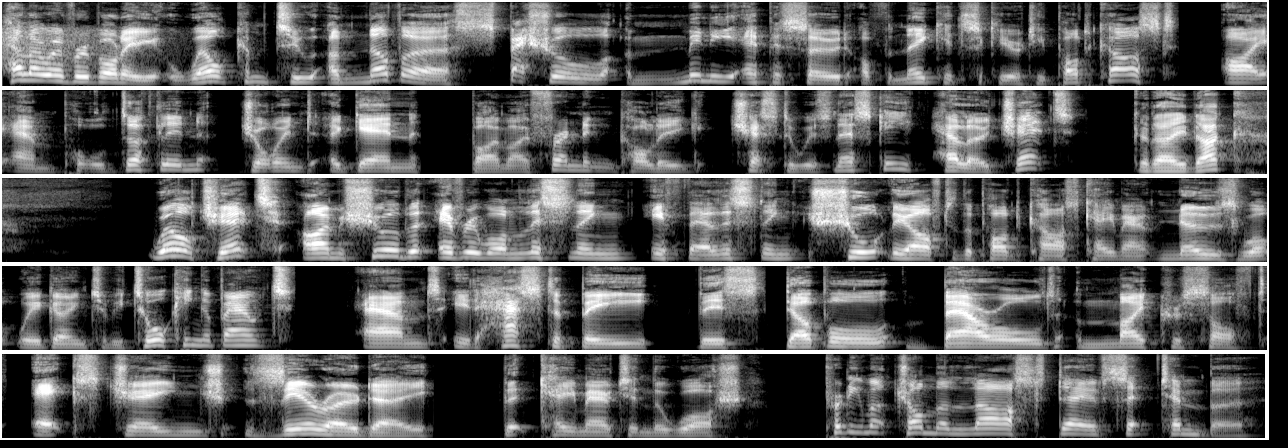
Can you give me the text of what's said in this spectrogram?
Hello, everybody. Welcome to another special mini episode of the Naked Security Podcast. I am Paul Ducklin, joined again by my friend and colleague Chester Wisniewski. Hello, Chet. G'day, Duck. Well, Chet, I'm sure that everyone listening, if they're listening shortly after the podcast came out, knows what we're going to be talking about. And it has to be this double barreled Microsoft Exchange Zero Day that came out in the wash pretty much on the last day of September.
